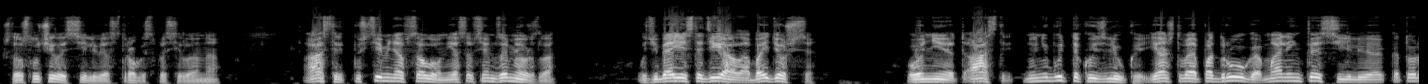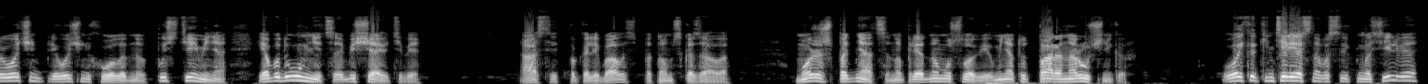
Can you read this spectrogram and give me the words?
«Что случилось, Сильвия?» — строго спросила она. «Астрид, пусти меня в салон, я совсем замерзла. У тебя есть одеяло, обойдешься». «О нет, Астрид, ну не будь такой злюкой. Я ж твоя подруга, маленькая Сильвия, которой очень-преочень холодно. Пусти меня, я буду умница, обещаю тебе». Астрид поколебалась, потом сказала. «Можешь подняться, но при одном условии. У меня тут пара наручников». «Ой, как интересно!» — воскликнула Сильвия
